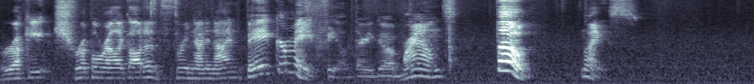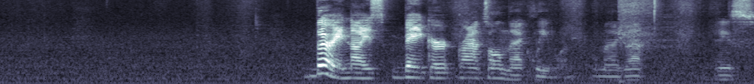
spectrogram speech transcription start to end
Rookie triple relic auto 399 Baker Mayfield. There you go. Browns. Boom. Nice. Very nice, Baker. Congrats on that, Cleveland. Mag that. Ace.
